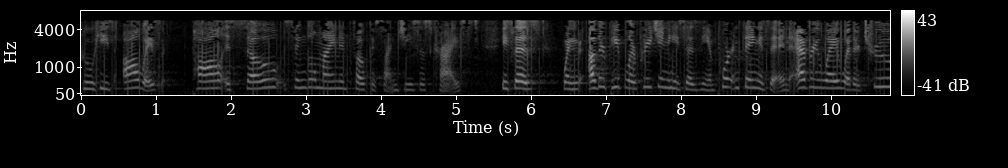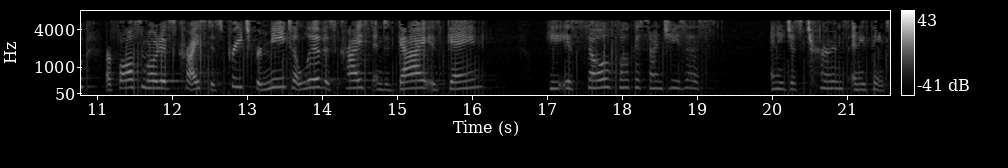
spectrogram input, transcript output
who he's always. Paul is so single minded focused on Jesus Christ. He says, when other people are preaching, he says the important thing is that in every way, whether true or false motives, Christ is preached. For me to live is Christ and to die is gain. He is so focused on Jesus. And he just turns and he thinks,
